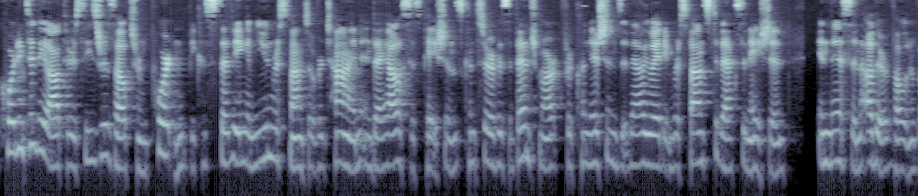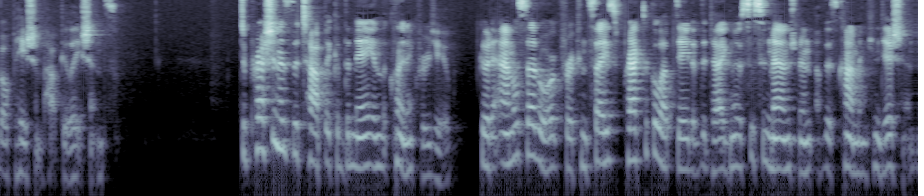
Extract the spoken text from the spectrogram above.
According to the authors, these results are important because studying immune response over time in dialysis patients can serve as a benchmark for clinicians evaluating response to vaccination in this and other vulnerable patient populations. Depression is the topic of the May in the Clinic review. Go to annals.org for a concise, practical update of the diagnosis and management of this common condition.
